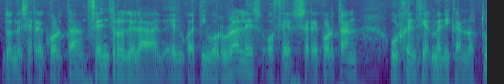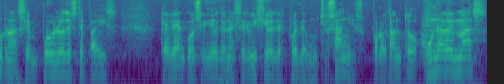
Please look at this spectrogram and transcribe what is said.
donde se recortan centros educativos rurales o se recortan urgencias médicas nocturnas en pueblos de este país que habían conseguido tener servicios después de muchos años. Por lo tanto, una vez más,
